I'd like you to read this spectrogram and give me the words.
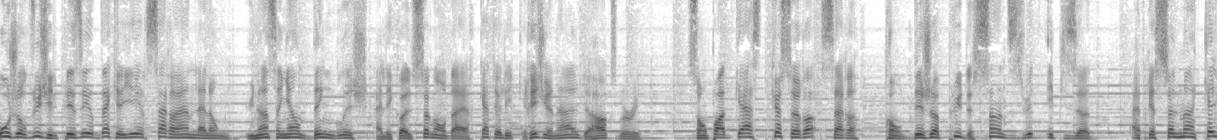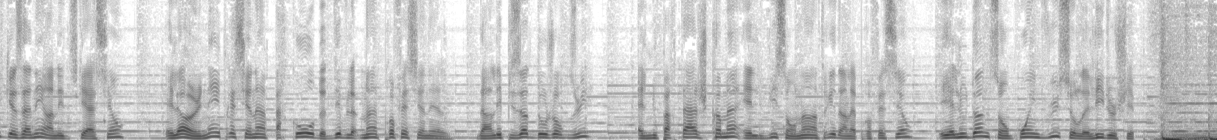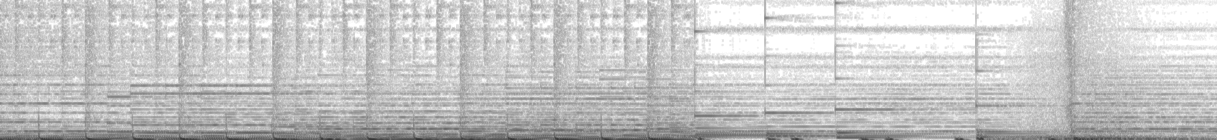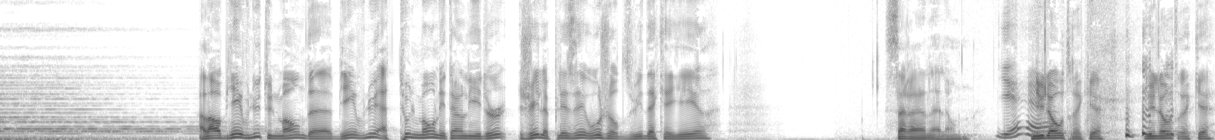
Aujourd'hui, j'ai le plaisir d'accueillir Sarah-Anne Lalonde, une enseignante d'English à l'école secondaire catholique régionale de Hawkesbury. Son podcast Que sera Sarah compte déjà plus de 118 épisodes. Après seulement quelques années en éducation, elle a un impressionnant parcours de développement professionnel. Dans l'épisode d'aujourd'hui, elle nous partage comment elle vit son entrée dans la profession et elle nous donne son point de vue sur le leadership. Alors, bienvenue tout le monde. Euh, bienvenue à Tout le monde est un leader. J'ai le plaisir aujourd'hui d'accueillir Sarah-Anne Lalonde. Yeah! Nul autre que. Nul autre que.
